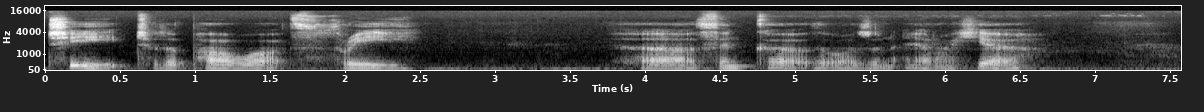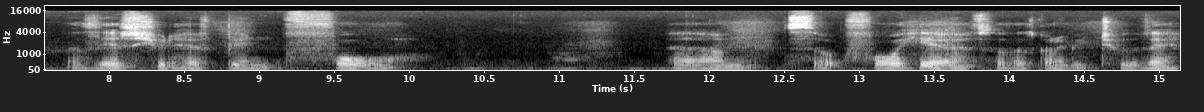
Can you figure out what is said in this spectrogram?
t to the power 3 uh, I think uh, there was an error here. This should have been 4 um, so 4 here so there's going to be 2 there.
